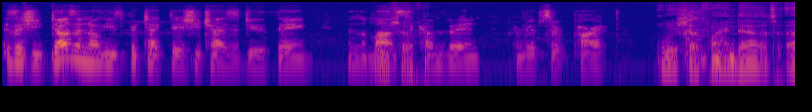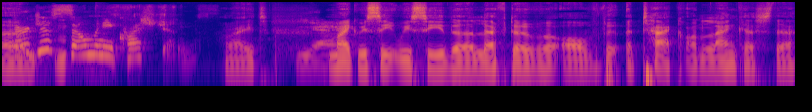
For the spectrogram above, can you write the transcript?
is that she doesn't know he's protected. She tries to do the thing, and the monster comes in and rips her apart. We shall find out. Um, there are just so many questions, right? Yeah, Mike. We see we see the leftover of the attack on Lancaster.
